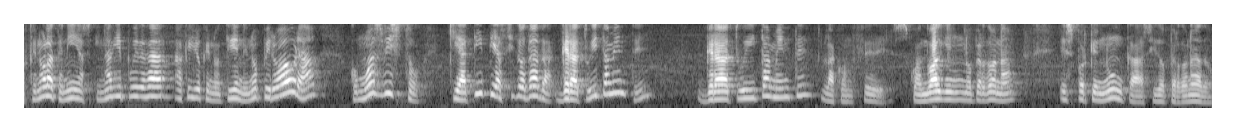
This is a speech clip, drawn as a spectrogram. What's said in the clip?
porque no la tenías y nadie puede dar aquello que no tiene, ¿no? Pero ahora, como has visto que a ti te ha sido dada gratuitamente, gratuitamente la concedes. Cuando alguien no perdona es porque nunca ha sido perdonado.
